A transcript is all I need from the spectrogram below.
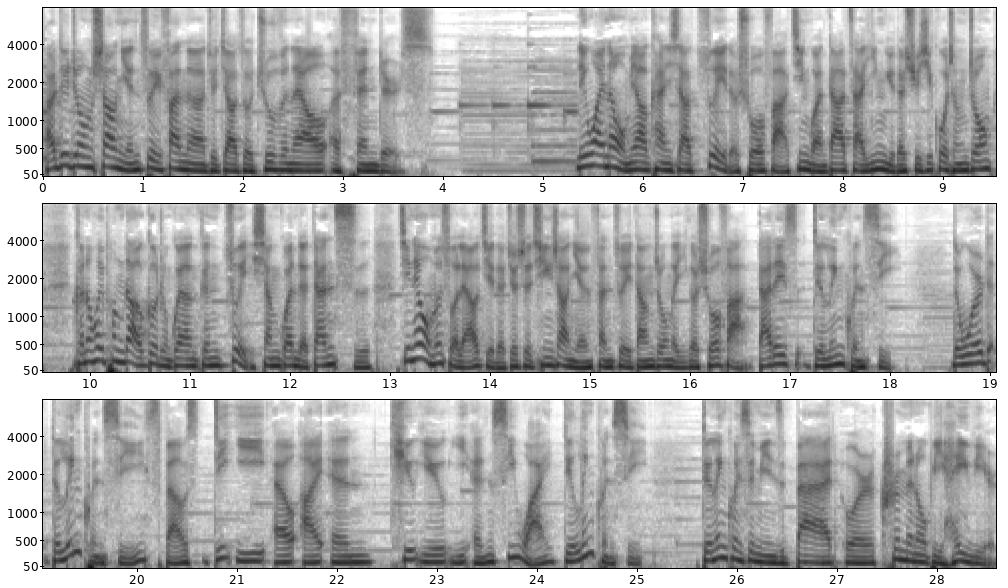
而对这种少年罪犯呢，就叫做 juvenile offenders。 另外呢，我们要看一下“罪”的说法。尽管大家在英语的学习过程中可能会碰到各种各样跟“罪”相关的单词，今天我们所了解的就是青少年犯罪当中的一个说法，that is delinquency。The word delinquency spells D-E-L-I-N-Q-U-E-N-C-Y, delinquency. Delinquency means bad or criminal behavior,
